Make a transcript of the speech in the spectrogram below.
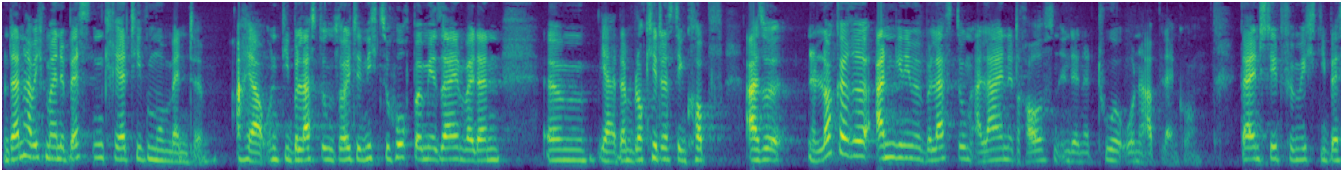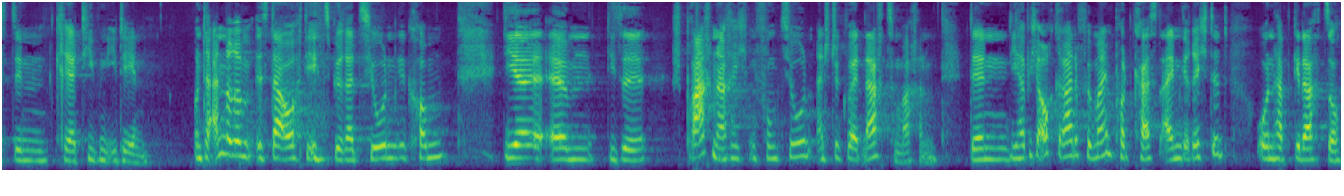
Und dann habe ich meine besten kreativen Momente. Ach ja, und die Belastung sollte nicht zu hoch bei mir sein, weil dann, ähm, ja, dann blockiert das den Kopf. Also eine lockere, angenehme Belastung alleine draußen in der Natur ohne Ablenkung. Da entsteht für mich die besten kreativen Ideen. Unter anderem ist da auch die Inspiration gekommen, dir ähm, diese Sprachnachrichtenfunktion ein Stück weit nachzumachen. Denn die habe ich auch gerade für meinen Podcast eingerichtet und habe gedacht, so,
